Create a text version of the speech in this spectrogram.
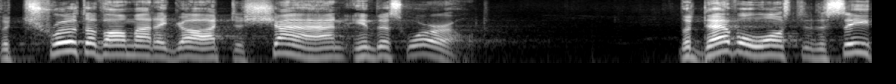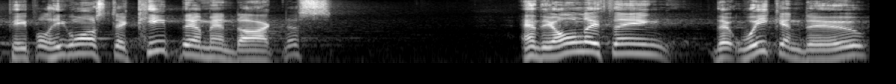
the truth of Almighty God to shine in this world. The devil wants to deceive people, he wants to keep them in darkness. And the only thing that we can do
